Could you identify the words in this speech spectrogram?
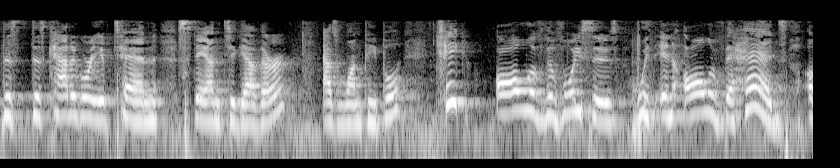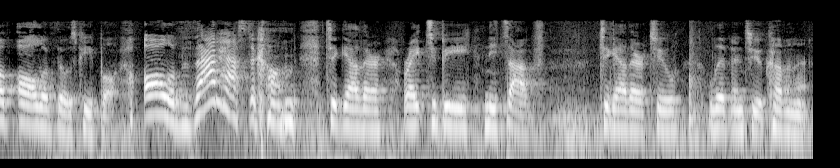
this this category of ten stand together as one people. Take all of the voices within all of the heads of all of those people. All of that has to come together, right, to be nitzav, together to live into covenant.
